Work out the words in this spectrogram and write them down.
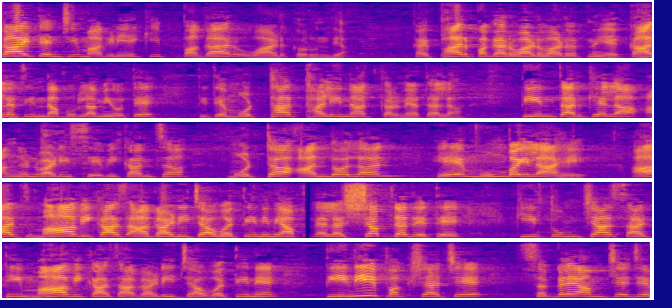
काय त्यांची मागणी आहे की पगार वाढ करून द्या. काय फार पगार वाढ वाढत नाहीये. कालच इंदापूरला मी होते. तिथे मोठा थाळीनाद करण्यात आला. तीन तारखेला अंगणवाडी सेविकांचं मोठं आंदोलन हे मुंबईला आहे. आज महाविकास आघाडीच्या वतीने मी आपल्याला शब्द देते की तुमच्यासाठी महाविकास आघाडीच्या वतीने तिन्ही पक्षाचे सगळे आमचे जे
